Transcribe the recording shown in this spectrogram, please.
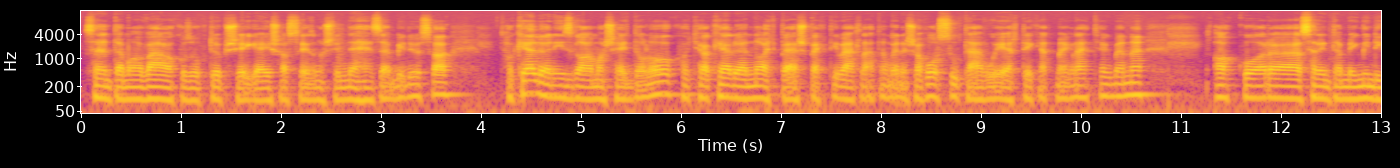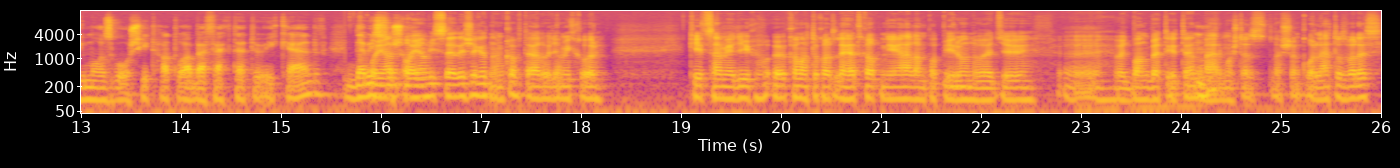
szerintem a vállalkozók többsége is azt, hogy ez most egy nehezebb időszak. Ha kellően izgalmas egy dolog, hogyha kellően nagy perspektívát látnak benne, és a hosszú távú értéket meglátják benne, akkor uh, szerintem még mindig mozgósítható a befektetői kedv. De biztos, olyan, hogy... olyan visszajelzéseket nem kaptál, hogy amikor két számjegyű kamatokat lehet kapni állampapíron mm. vagy, vagy bankbetéten, mm. bár most az lassan korlátozva lesz,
